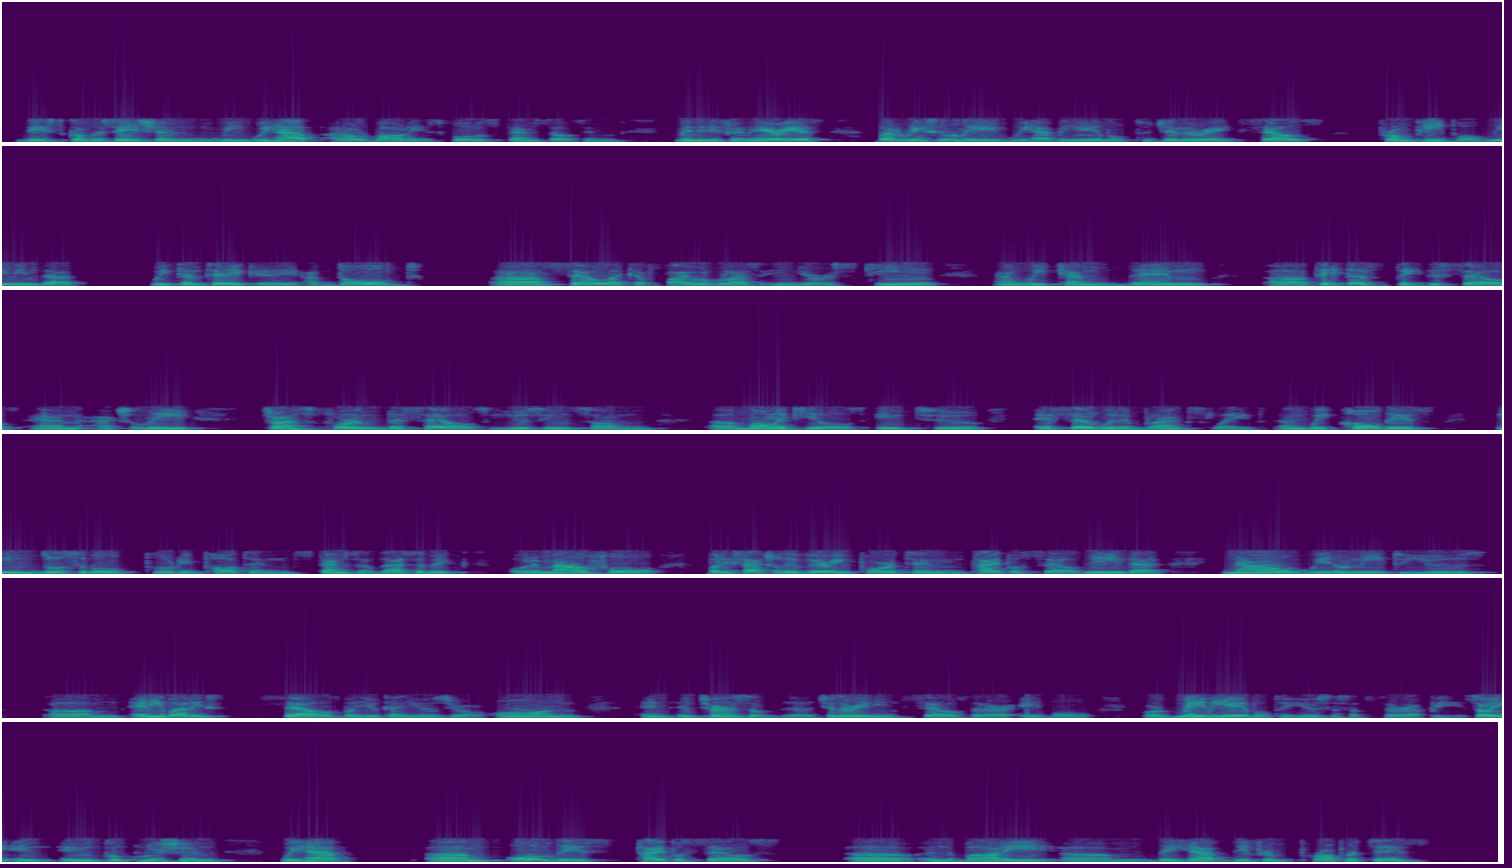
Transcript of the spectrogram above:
this conversation, I mean, we have our bodies full of stem cells in many different areas, but recently we have been able to generate cells from people, meaning that we can take a adult uh, cell like a fibroblast in your skin, and we can then uh, take this, take the cells and actually transform the cells using some uh, molecules into a cell with a blank slate. And we call this inducible pluripotent stem cell. That's a big or a mouthful, but it's actually a very important type of cell, meaning that now we don't need to use um, anybody's cells, but you can use your own in, in terms of uh, generating cells that are able or may be able to use as a therapy. So in, in conclusion, we have um, all these type of cells uh, in the body. Um, they have different properties,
